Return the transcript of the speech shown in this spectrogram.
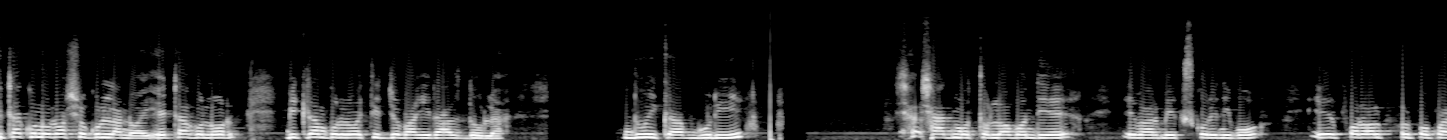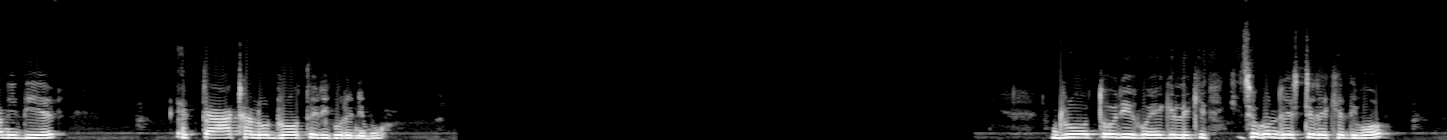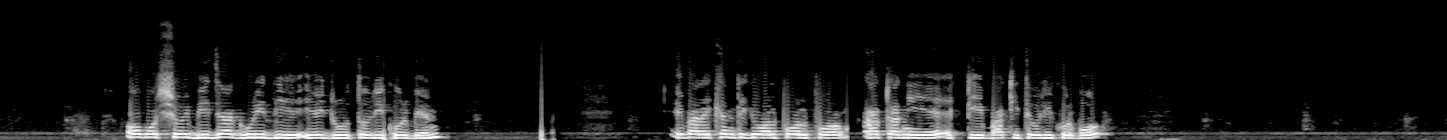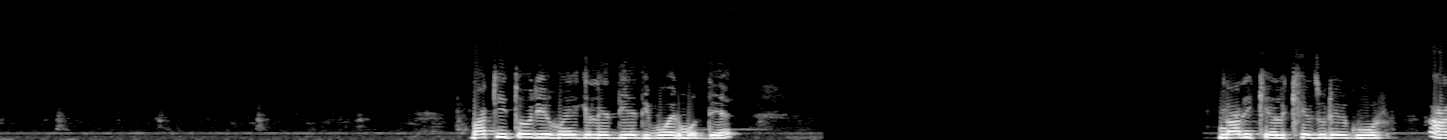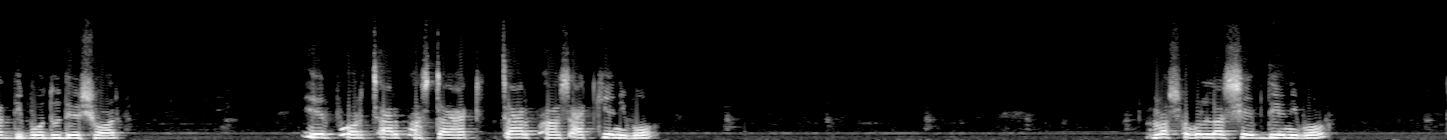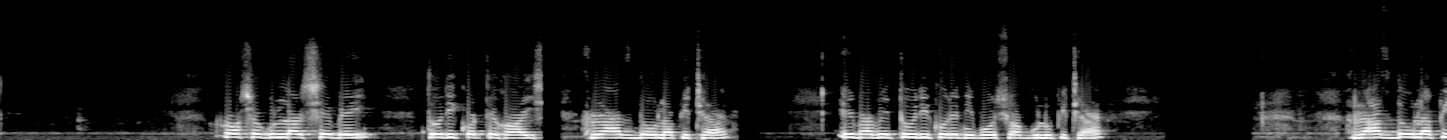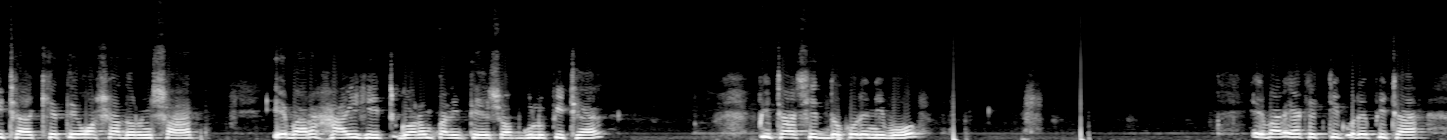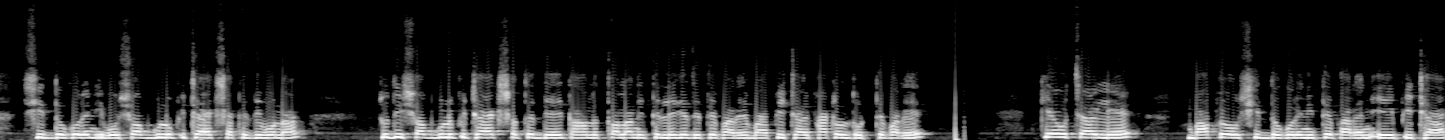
এটা কোনো রসগোল্লা নয়, এটা হলো বিক্রমপুরের ঐতিহ্যবাহী রাজদৌলা। দুই কাপ গুড়ি স্বাদ মতো লবণ দিয়ে এবার মিক্স করে নিব। এরপর অল্প অল্প পানি দিয়ে একটা আঠালো ড্র তৈরি করে নিব। ড্র তৈরি হয়ে গেলে কিছুক্ষণ রেস্টে রেখে দিব। অবশ্যই ভিজা গুঁড়ি দিয়ে এই ডো তৈরি করবেন। এবার এখান থেকে অল্প অল্প আটা নিয়ে একটি বাটি তৈরি করব। বাটি তৈরি হয়ে গেলে দিয়ে দিব এর মধ্যে নারিকেল, খেজুরের গুড় আর দিব দুধের স্বর। এরপর চার পাঁচটা আট, চার পাঁচ আটকিয়ে নিব। রসগোল্লার শেপ দিয়ে নিব। রসগোল্লার শেপেই তৈরি করতে হয় রাজদৌলা পিঠা। এভাবে তৈরি করে নিব সবগুলো পিঠা। রাজদৌলা পিঠা খেতে অসাধারণ স্বাদ। এবার হাই হিট গরম পানিতে সবগুলো পিঠা পিঠা সিদ্ধ করে নিব। এবার এক একটি করে পিঠা সিদ্ধ করে নিব। সবগুলো পিঠা একসাথে দিব না। যদি সবগুলো পিঠা একসাথে দেই, তাহলে তলানিতে লেগে যেতে পারে বা পিঠায় ফাটল ধরতে পারে। কেউ চাইলে বাপেও সিদ্ধ করে নিতে পারেন এই পিঠা।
